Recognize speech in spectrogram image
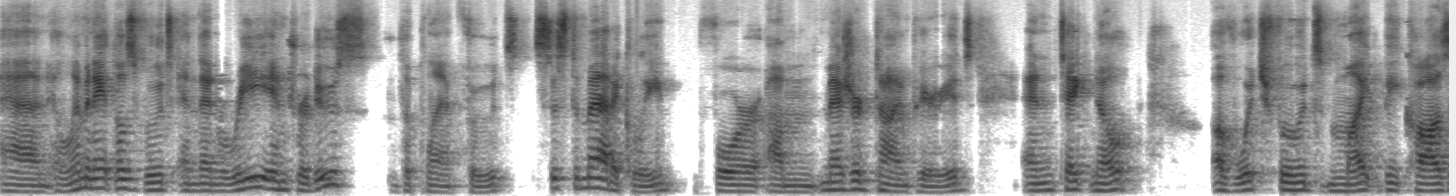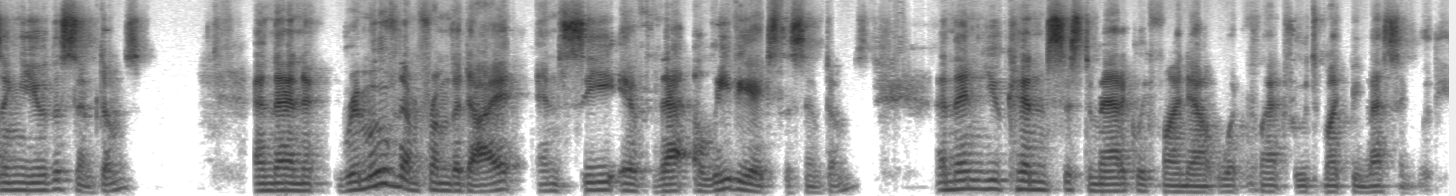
and eliminate those foods and then reintroduce the plant foods systematically for um, measured time periods and take note of which foods might be causing you the symptoms and then remove them from the diet and see if that alleviates the symptoms. And then you can systematically find out what plant foods might be messing with you.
